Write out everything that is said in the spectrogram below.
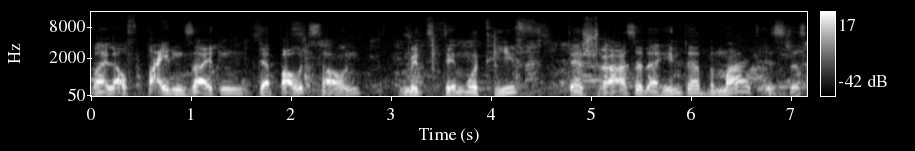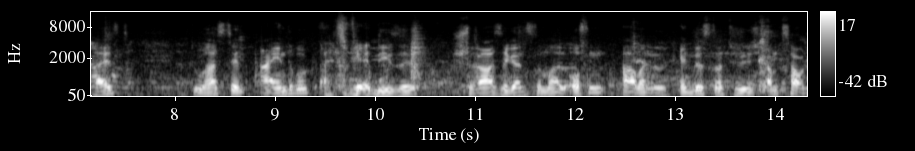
Weil auf beiden Seiten der Bauzaun mit dem Motiv der Straße dahinter bemalt ist. Das heißt, Du hast den Eindruck, als wäre diese Straße ganz normal offen, aber du endest natürlich am Zaun.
